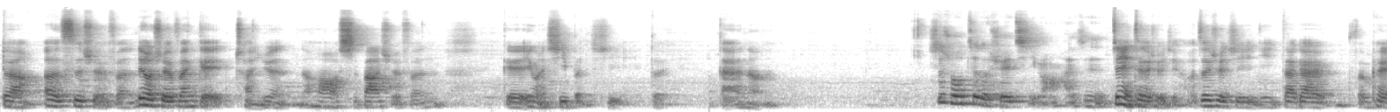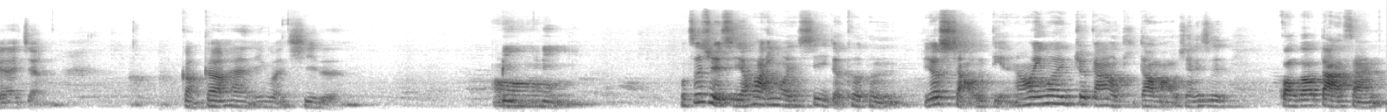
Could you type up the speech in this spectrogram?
对啊，二十四学分，六学分给传院，然后十八学分给英文系本系。对，戴安娜，是说这个学期吗？还是就你这个学期好，这个学期你大概分配来讲，广告和英文系的比例。哦我这学期的话，英文系的课可能比较少一点。然后因为就刚刚有提到嘛，我现在是广告大三，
